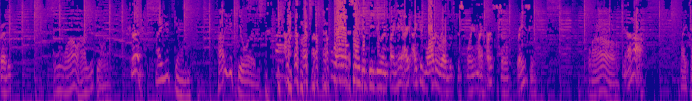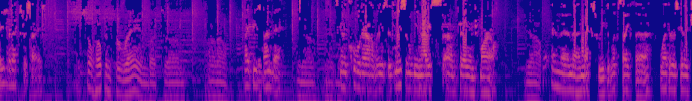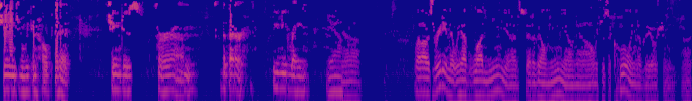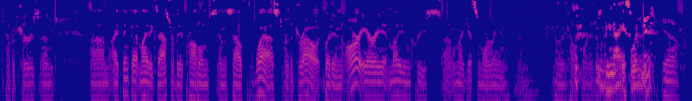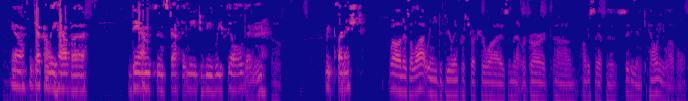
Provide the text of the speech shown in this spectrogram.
everybody? Doing well. How you doing? Good. How you doing? How you doing? well, I seem to be doing fine. Hey, I, I did water aerobics this morning. My heart's still racing. Wow. Yeah. My favorite exercise. I'm still hoping for rain, but um, I don't know. Might be Sunday. Yeah. It's going to cool down at least. At least it'll be nice um, today and tomorrow. Yeah. And then uh, next week, it looks like the weather is going to change, and we can hope that it changes for um, the better. You need rain. Yeah. Yeah. Well, I was reading that we have La Nina instead of El Nino now, which is a cooling of the ocean uh, temperatures, and um, I think that might exacerbate problems in the southwest for the drought. But in our area, it might increase. Uh, we might get some more rain in Northern California. It would be nice, wouldn't it? Yeah. Yeah, we definitely have uh, dams and stuff that need to be refilled and Oh. replenished. Well, and there's a lot we need to do infrastructure-wise in that regard. Um, obviously, at the city and county level,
